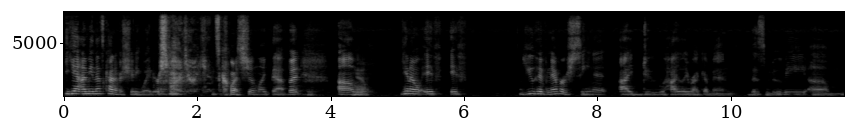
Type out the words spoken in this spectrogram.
Yeah, I mean that's kind of a shitty way to respond to a kid's question like that. But um, Yeah. you know, if if you have never seen it, I do highly recommend this movie. Um,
